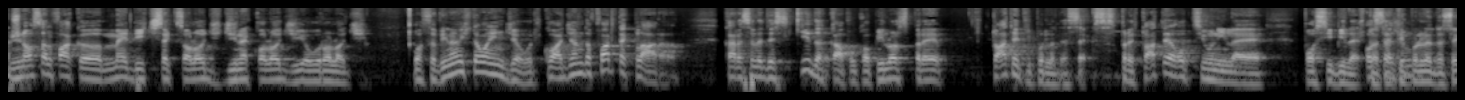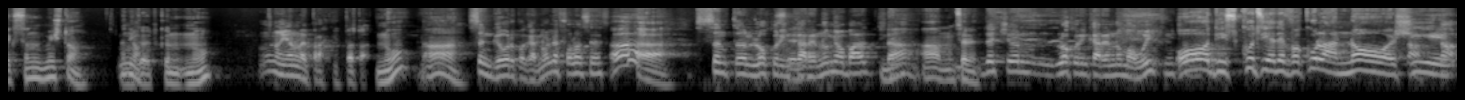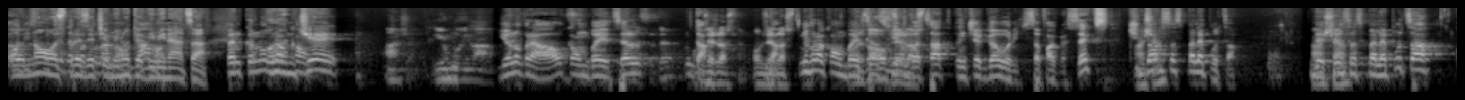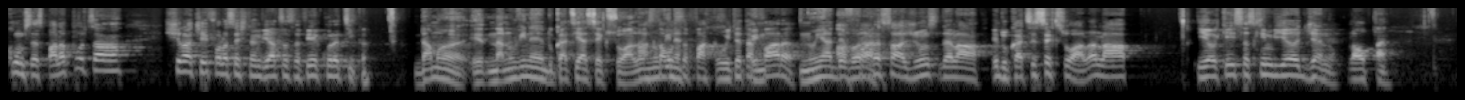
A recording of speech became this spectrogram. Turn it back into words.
Așa. nu o să-l facă medici, sexologi, ginecologi, urologi. O să vină niște ONG-uri cu o agendă foarte clară care să le deschidă capul copiilor spre toate tipurile de sex, spre toate opțiunile posibile. O Toate să ajung- tipurile de sex sunt mișto. Adică Nu. când nu? Nu, eu nu le practic pe toate. Nu? Ah. Sunt găuri pe care nu le folosesc, Ah. sunt uh, locuri în care nu mi-o bag. știi? Da? Am înțeles. Deci în locuri în care nu mă uit. O niciodată. discuție de făcut la 9 și Da, da, o discuție de 19 făcut la minute 9. Da, mă. dimineața. Pentru că nu vreau În ca un- ce... Așa, eu mă uit la Eu nu vreau ca un băiețel 80%. da, 80%. Da. Nu vreau ca un băiețel La să fie 80%. învățat în ce găuri să facă sex, ci Așa. doar să spele puța. De Așa. ce să spele puța, cum se spală puța și la ce îi folosește în viață să fie curățică. Da, mă, e- dar nu vine educația sexuală, Asta nu vine... o să facă. Uite-te Păi, afară. nu e adevărat. Afară s-a ajuns de la educație sexuală la e ok să schimbi uh, genul la 8 ani.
